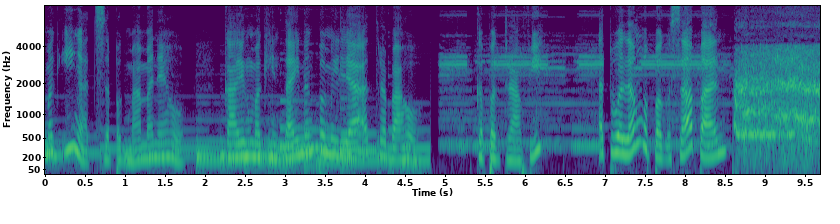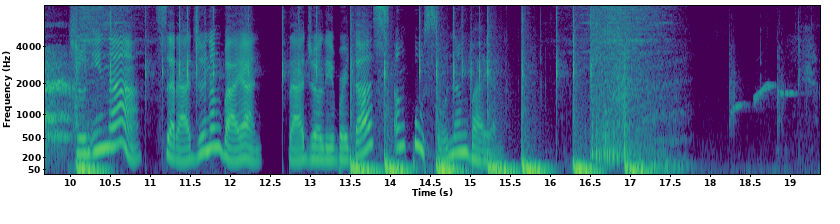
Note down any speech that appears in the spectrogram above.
Mag-ingat sa pagmamaneho. Kayang maghintay ng pamilya at trabaho. Kapag traffic at walang mapag-usapan, tune in na sa Radyo ng Bayan. Radyo Libertas, ang puso ng bayan.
